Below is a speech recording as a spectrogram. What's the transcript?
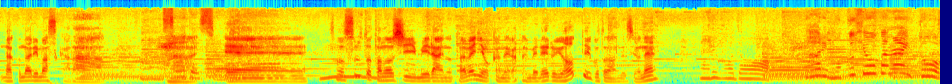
なくなりますから。はい、そうですよね。えー、そうすると楽しい未来のためにお金が貯めれるよっていうことなんですよね。なるほどやはり目標がないと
